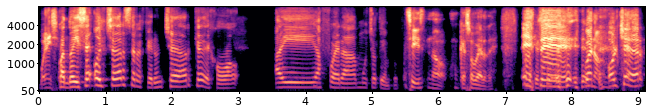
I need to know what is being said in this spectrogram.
Buenísimo. Cuando dice Old Cheddar se refiere a un cheddar que dejó ahí afuera mucho tiempo. pues. Sí, no, un queso verde. Un queso- Este, bueno, Old cheddar,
